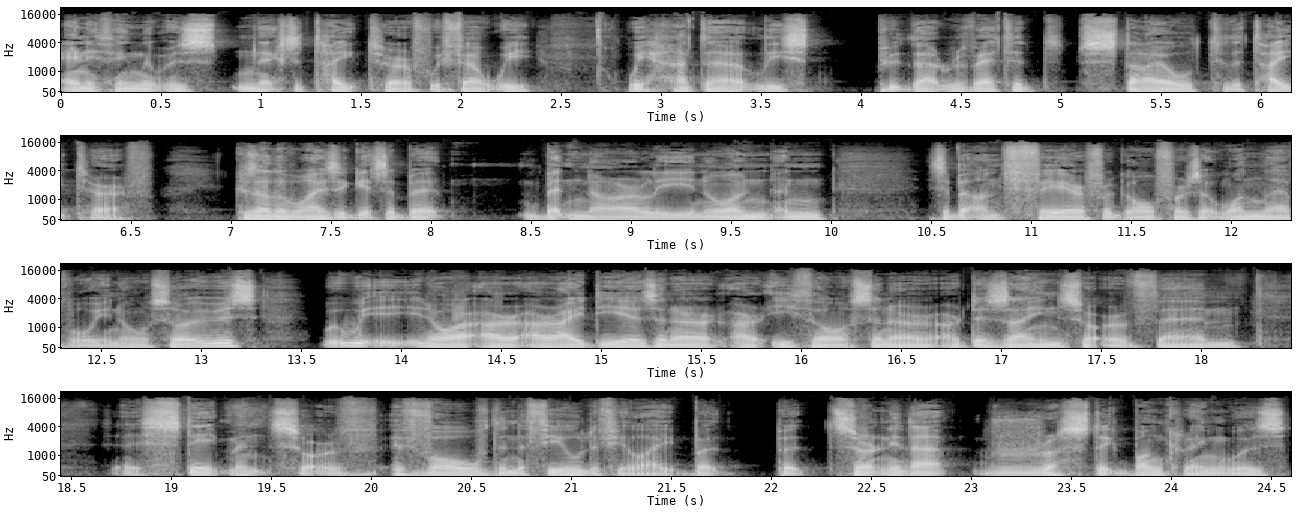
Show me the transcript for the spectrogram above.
Anything that was next to tight turf, we felt we we had to at least put that revetted style to the tight turf because otherwise it gets a bit a bit gnarly, you know, and, and it's a bit unfair for golfers at one level, you know. So it was, we, you know, our, our ideas and our, our ethos and our, our design sort of um, statements sort of evolved in the field, if you like. But but certainly that rustic bunkering was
